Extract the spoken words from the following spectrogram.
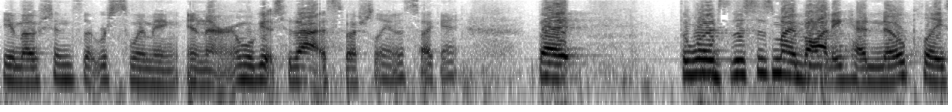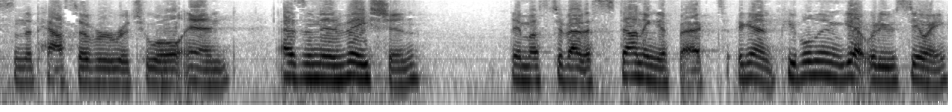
the emotions that were swimming in there? And we'll get to that especially in a second. But the words, This is my body, had no place in the Passover ritual, and as an innovation, they must have had a stunning effect. Again, people didn't get what he was doing,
